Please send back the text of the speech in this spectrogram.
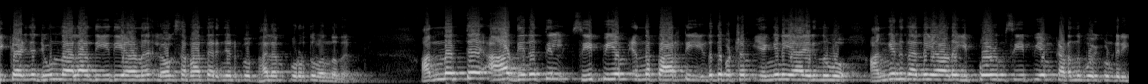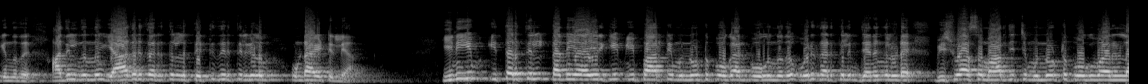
ഈ കഴിഞ്ഞ ജൂൺ നാലാം തീയതിയാണ് ലോക്സഭാ തെരഞ്ഞെടുപ്പ് ഫലം പുറത്തു വന്നത്. അന്നത്തെ ആ ദിനത്തിൽ സി പി എം എന്ന പാർട്ടി ഇടതുപക്ഷം എങ്ങനെയായിരുന്നുവോ അങ്ങനെ തന്നെയാണ് ഇപ്പോഴും സി പി എം കടന്നുപോയിക്കൊണ്ടിരിക്കുന്നത്. അതിൽ നിന്നും യാതൊരു തരത്തിലുള്ള തെറ്റിതിരുത്തലുകളും ഉണ്ടായിട്ടില്ല. ഇനിയും ഇത്തരത്തിൽ തന്നെയായിരിക്കും ഈ പാർട്ടി മുന്നോട്ട് പോകാൻ പോകുന്നത്. ഒരു തരത്തിലും ജനങ്ങളുടെ വിശ്വാസം ആർജിച്ച് മുന്നോട്ട് പോകുവാനുള്ള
